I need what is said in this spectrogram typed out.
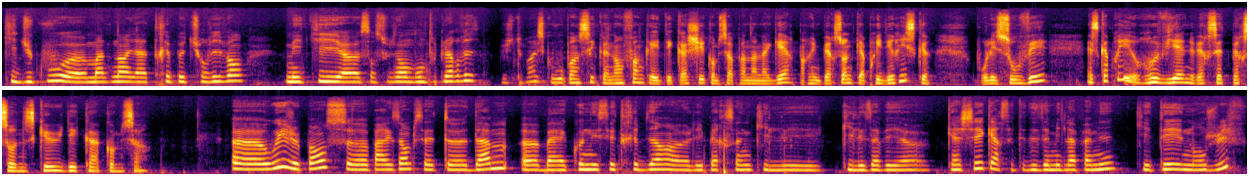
qui, du coup, euh, maintenant, il y a très peu de survivants, mais qui euh, s'en souviendront toute leur vie. Justement, est-ce que vous pensez qu'un enfant qui a été caché comme ça pendant la guerre par une personne qui a pris des risques pour les sauver, est-ce qu'après ils reviennent vers cette personne? Est-ce qu'il y a eu des cas comme ça? Euh, oui, je pense. Euh, par exemple, cette euh, dame euh, bah, connaissait très bien euh, les personnes qui les, qui les avaient euh, cachées, car c'était des amis de la famille qui étaient non-juifs.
